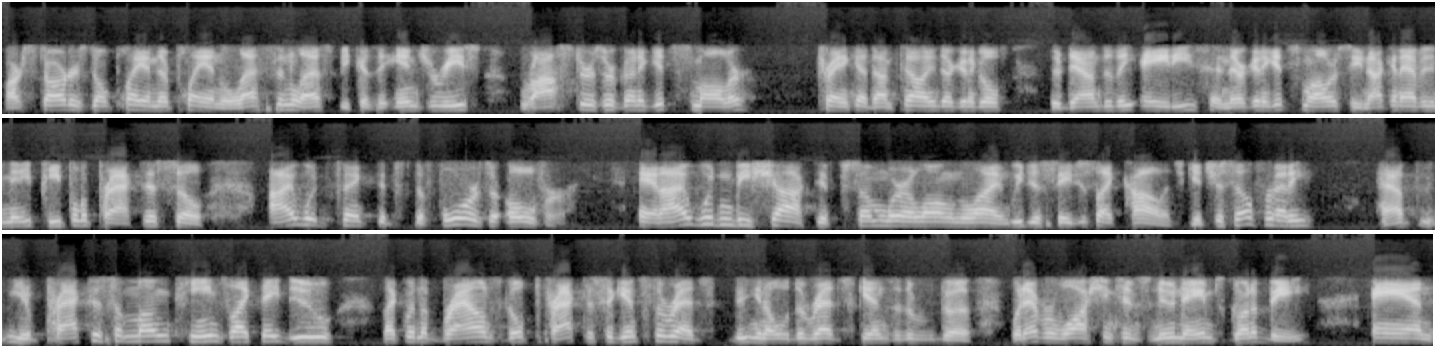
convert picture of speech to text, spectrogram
Our starters don't play, and they're playing less and less because of injuries. Rosters are going to get smaller training camp. I'm telling you, they're going to go. They're down to the 80s, and they're going to get smaller. So you're not going to have as many people to practice. So I would think that the fours are over, and I wouldn't be shocked if somewhere along the line we just say, just like college, get yourself ready. Have you know practice among teams like they do, like when the Browns go practice against the Reds, you know the Redskins or the, the whatever Washington's new name's going to be, and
